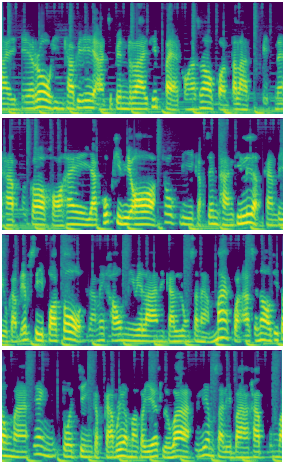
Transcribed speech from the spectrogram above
ายเอโรฮินคาพิเออาจจะเป็นรายที่ 8 ของอาร์เซนอลก่อนตลาดปิดนะครับแล้วก็ขอให้ยาคุปคิวิออโชคดีกับเส้นทางที่เลือกการไปอยู่กับ FC ปอร์โตทำให้เขามีเวลาในการลงสนามมากกว่าอาร์เซนอลที่ต้องมาแย่งตัวจริงกับกาเบรียลมาโกเยสหรือว่าวิลเลียมซาลิบาครับผมหวัง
